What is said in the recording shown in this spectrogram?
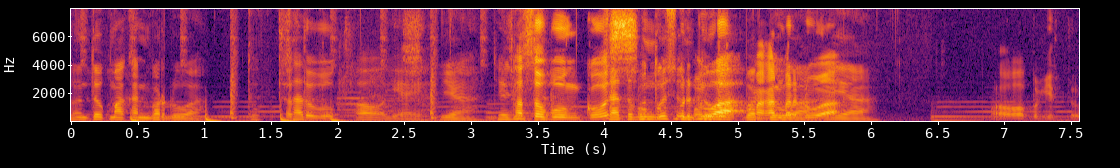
untuk makan berdua. Tuh, Satu. Oh iya iya. Ya. Jadi Satu bungkus. Satu bungkus untuk untuk berdua. Makan berdua. Iya. Oh begitu.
